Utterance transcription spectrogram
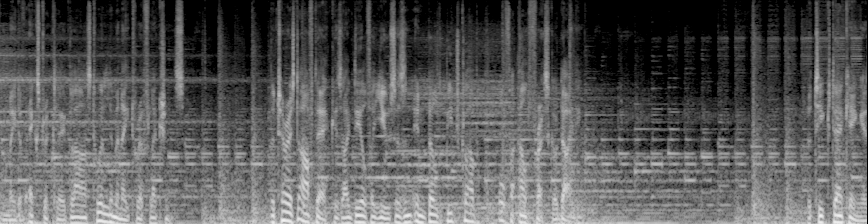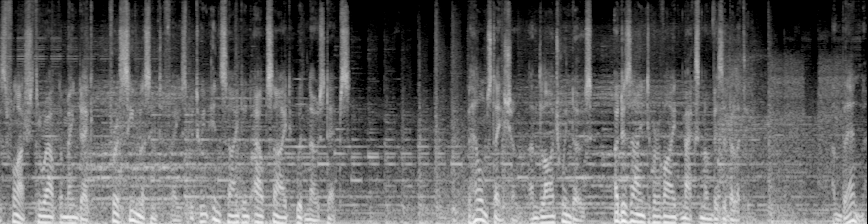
and made of extra clear glass to eliminate reflections. The terraced aft deck is ideal for use as an inbuilt beach club or for alfresco dining. The teak decking is flush throughout the main deck for a seamless interface between inside and outside with no steps. The helm station and large windows are designed to provide maximum visibility. And then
